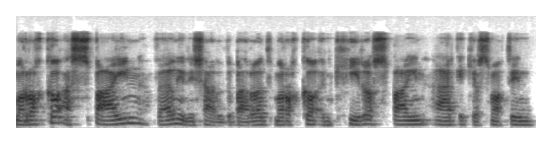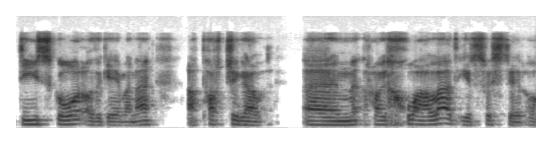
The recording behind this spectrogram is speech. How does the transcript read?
Morocco a Sbaen, fel ni wedi siarad y barod, Morocco yn curo Sbaen a'r Gicio'r Smotyn, di sgôr oedd y gêm yna, a Portugal yn rhoi chwalad i'r Swister o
